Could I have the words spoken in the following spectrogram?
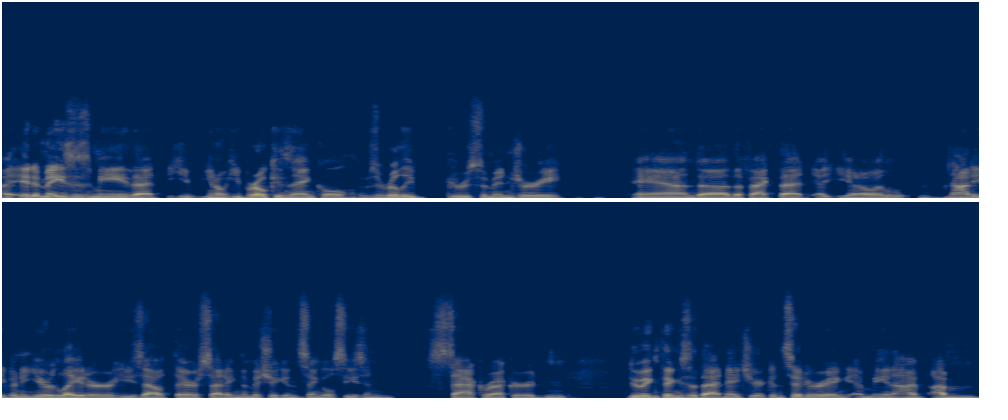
it amazes me that he you know he broke his ankle. It was a really gruesome injury and uh, the fact that uh, you know not even a year later he's out there setting the michigan single season sack record and doing things of that nature considering i mean i'm i'm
